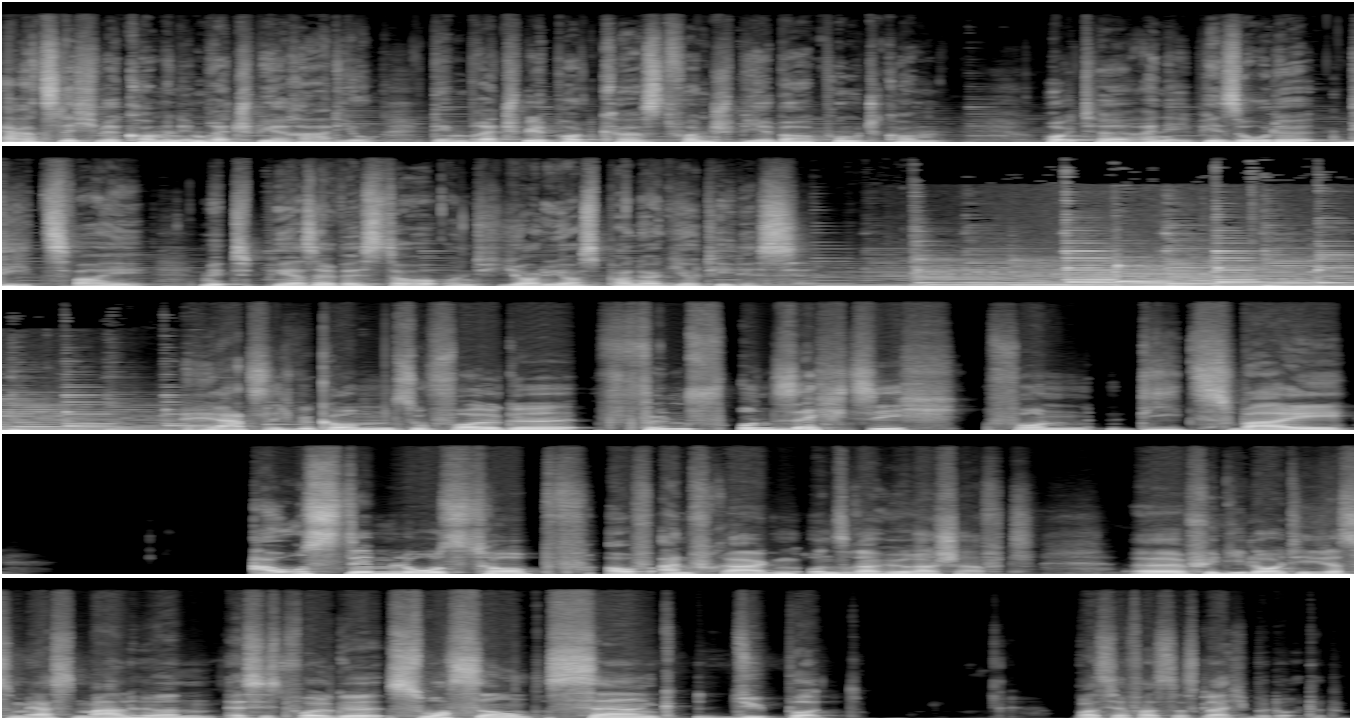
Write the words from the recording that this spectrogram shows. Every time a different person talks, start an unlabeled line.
Herzlich willkommen im Brettspielradio, dem Brettspiel-Podcast von Spielbau.com. Heute eine Episode Die 2 mit Per Silvester und Yorios Panagiotidis.
Herzlich willkommen zu Folge 65 von Die 2 aus dem Lostopf auf Anfragen unserer Hörerschaft. Äh, für die Leute, die das zum ersten Mal hören, es ist Folge 65 du Pod. Was ja fast das gleiche bedeutet.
